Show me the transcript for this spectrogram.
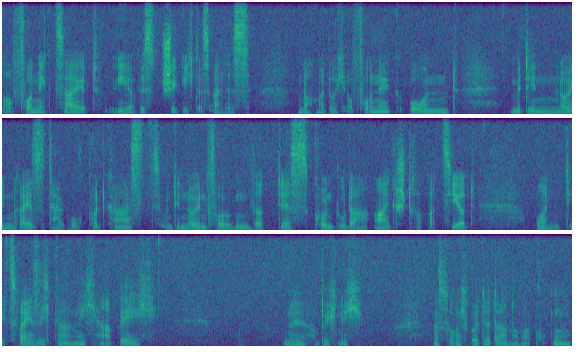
Auphonic-Zeit. Wie ihr wisst, schicke ich das alles nochmal durch Auphonic und mit dem neuen Reisetagebuch-Podcast und den neuen Folgen wird das Konto da arg strapaziert. Und jetzt weiß ich gar nicht, habe ich. Ne, habe ich nicht. Achso, ich wollte da nochmal gucken.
